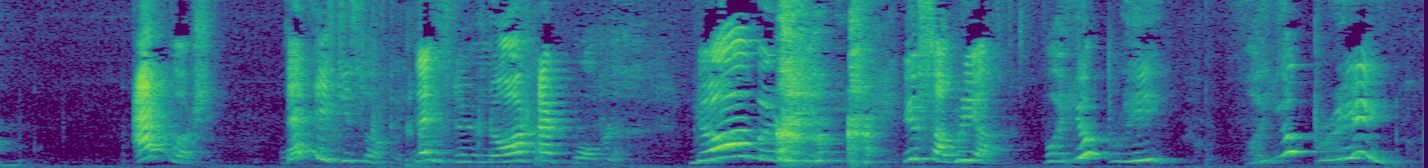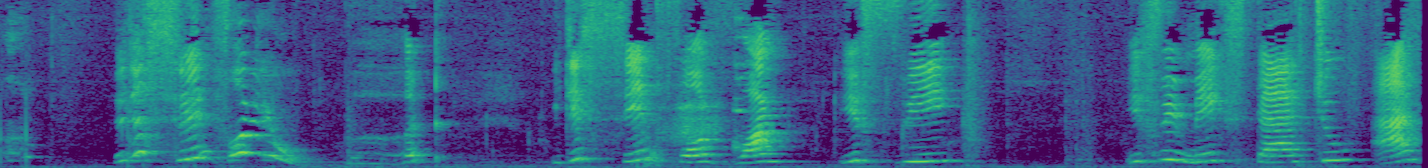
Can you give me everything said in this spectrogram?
And worship. Then it is okay. That is not a problem. Nobody, if somebody asks, why you praying? Why you praying? It is sin for you. But it is sin for one if we if we make statue and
